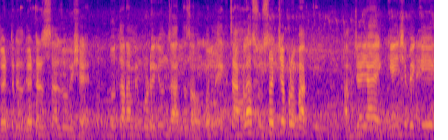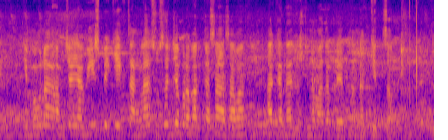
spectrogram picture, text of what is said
गटर गटर्सचा जो विषय आहे तो तर आम्ही पुढे घेऊन जातच आहोत. पण एक चांगला सुसज्ज प्रभाग आमच्या या एक्क्याऐंशीपैकी किंबहुना आमच्या या वीसपैकी एक चांगला सुसज्ज प्रभाग कसा असावा हा करण्याच्या दृष्टीनं माझा प्रयत्न नक्कीच चालू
